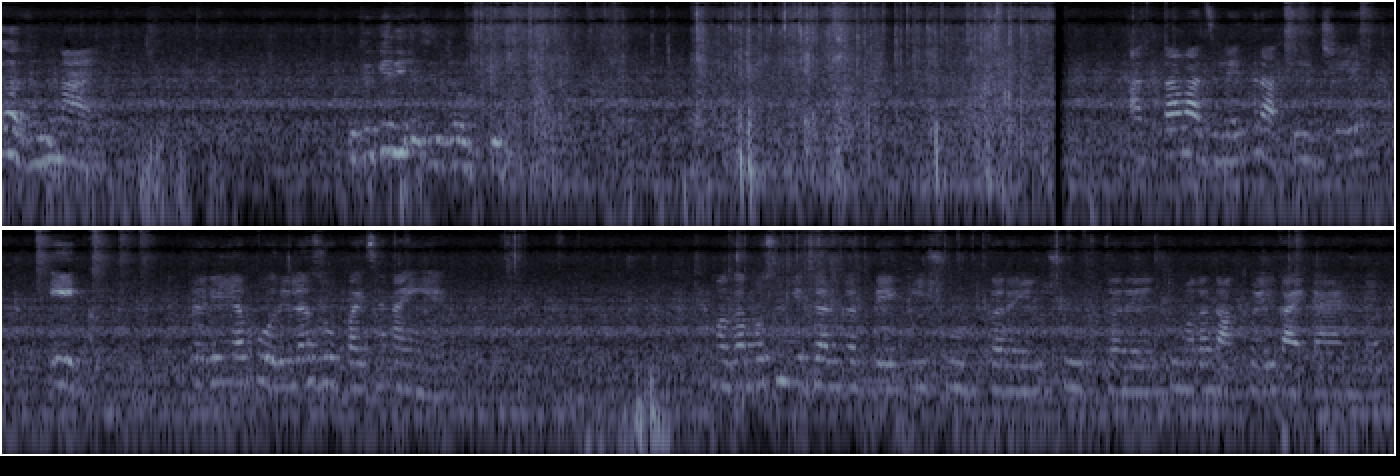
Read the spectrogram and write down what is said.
झोपलं नाही. कुठे गेली ह्याची झोपती आत्ता वाजलेत रात्रीचे एक. तरी या पोरीला झोपायचं नाही आहे मगापासून विचार करते की शूट करेल शूट करेल तुम्हाला दाखवेल काय काय आणलं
